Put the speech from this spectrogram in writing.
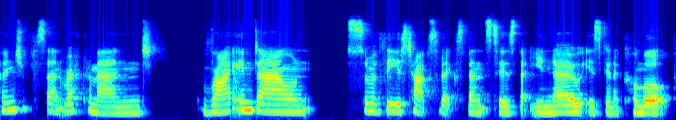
100% recommend writing down some of these types of expenses that you know is going to come up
